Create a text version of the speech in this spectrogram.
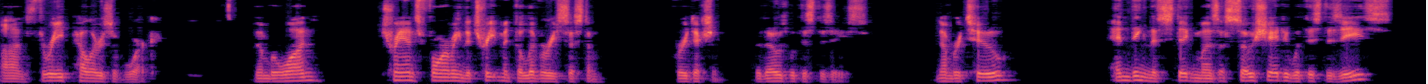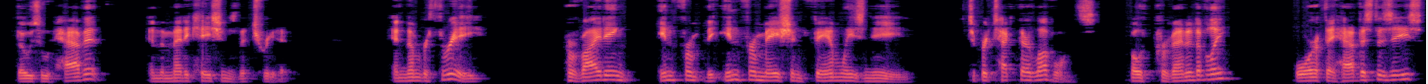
on three pillars of work. Number one, transforming the treatment delivery system for addiction for those with this disease. Number two, ending the stigmas associated with this disease, those who have it, and the medications that treat it. And number three, providing inform- the information families need to protect their loved ones, both preventatively or if they have this disease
